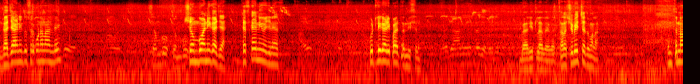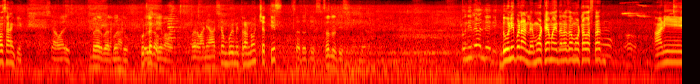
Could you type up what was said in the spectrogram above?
गजा आणि दुसरं कोणाला आणले शंभू शंभू. शंभू आणि गजा. कसं काय नियोजन आहे आज? कुठली गाडी पळताना दिसेल? बरं इथलाच आहे बरं. चला शुभेच्छा तुम्हाला. तुमचं नाव सांग की. शावाळी. बरं बरं. बंधू. हां. कुठलं गाव? बरं आणि आज शंभू मित्रांनो छत्तीस? सदोतीस. सदोतीस. दोन्ही पण आणलाय. मोठ्या मैदानाचा मोठा वस्ताद आणि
